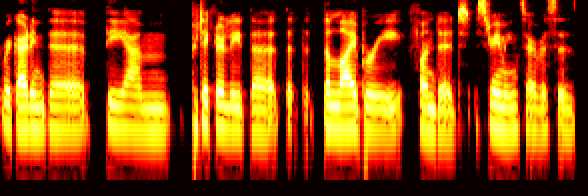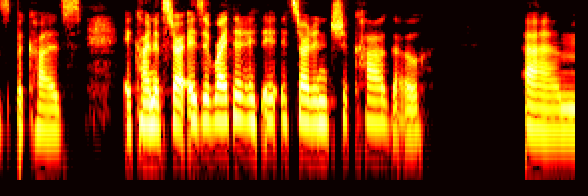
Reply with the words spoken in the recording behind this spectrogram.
regarding the the um, particularly the, the, the library funded streaming services because it kind of start is it right that it, it started in chicago um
